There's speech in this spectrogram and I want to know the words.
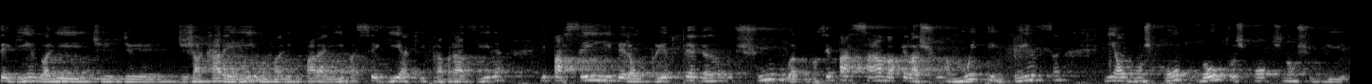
seguindo ali de, de, de Jacareí, no Vale do Paraíba, segui aqui para Brasília e passei em Ribeirão Preto pegando chuva. Você passava pela chuva muito intensa em alguns pontos, outros pontos não chovia.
